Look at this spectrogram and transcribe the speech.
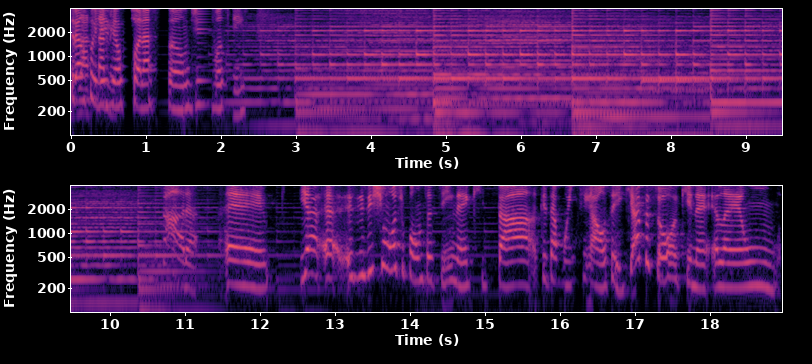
Tranquilizem o coração de vocês. É, e a, a, existe um outro ponto, assim, né, que tá, que tá muito em alta aí, que a pessoa que, né, ela é um,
